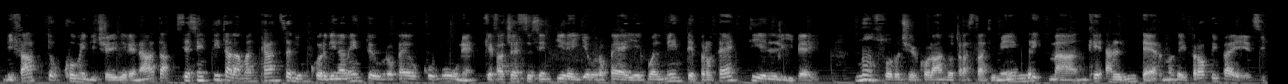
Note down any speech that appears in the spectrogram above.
Di fatto, come dicevi Renata, si è sentita la mancanza di un coordinamento europeo comune che facesse sentire gli europei ugualmente protetti e liberi, non solo circolando tra Stati membri, ma anche all'interno dei propri paesi.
